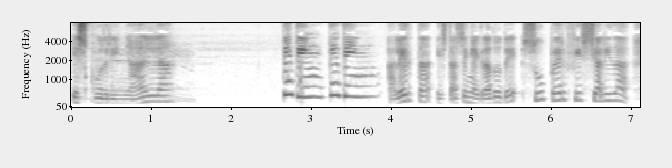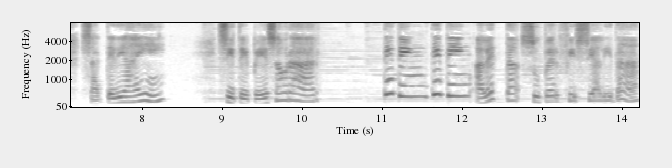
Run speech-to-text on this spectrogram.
escudriñarla, tin, tin, tin, tin, alerta, estás en el grado de superficialidad. Salte de ahí. Si te pesa orar, tin, tin, alerta, superficialidad.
